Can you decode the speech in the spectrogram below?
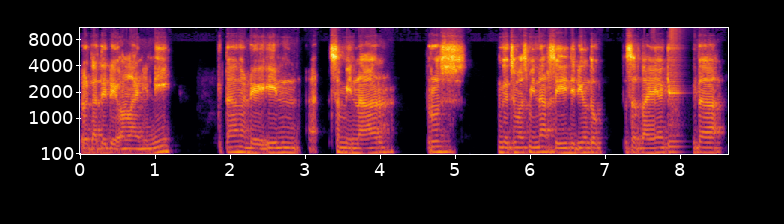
LKTD online ini kita ngadain eh, seminar, terus nggak cuma seminar sih, jadi untuk pesertanya kita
